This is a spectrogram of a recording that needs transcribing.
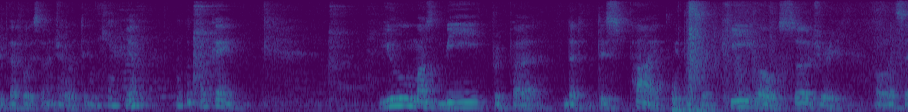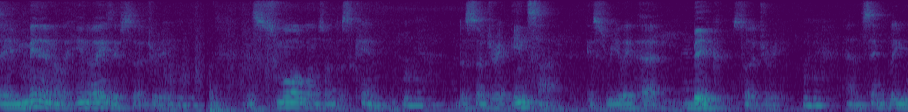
prepared for this eventuality. You. Yeah? Mhm. Okay. You must be prepared that despite it is a keyhole surgery, or let's say minimally invasive surgery Mhm. with small wounds on the skin, Mhm. the surgery inside is really a big surgery. Mhm. And simply you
